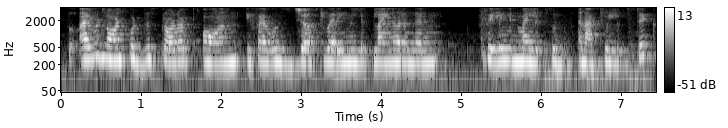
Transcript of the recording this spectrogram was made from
So I would not put this product on if I was just wearing a lip liner and then filling in my lips with an actual lipstick.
